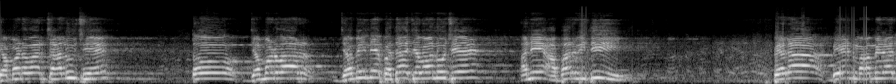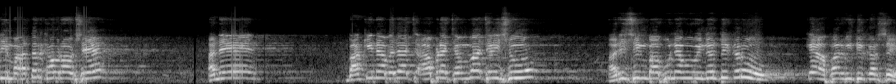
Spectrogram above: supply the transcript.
જમણવાર ચાલુ છે. તો જમણવાર જમીને બધા જવાનું છે અને આભાર વિધિ. પહેલા બેન મામેરાની માતર ખવડાવશે અને બાકીના બધા આપણે જમવા જઈશું. હરિસિંહ બાબુને હું વિનંતી કરું કે આભાર વિધિ કરશે.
